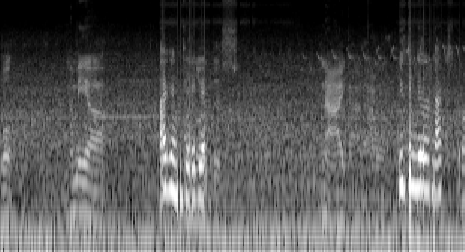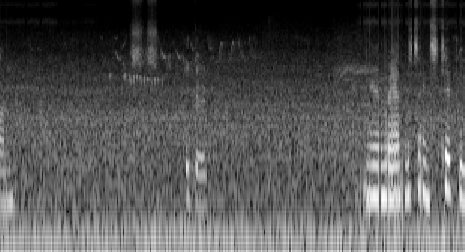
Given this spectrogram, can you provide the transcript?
Well, let me uh I can take it. this. Nah, I got it. I want You can do the next one. Okay. Yeah, man, this thing's tippy.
